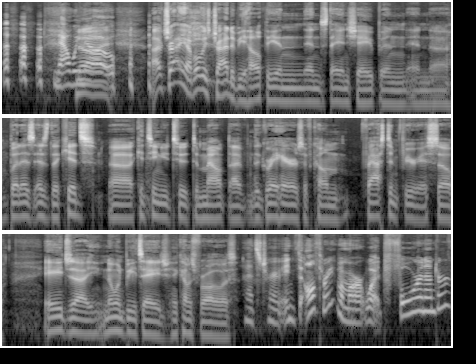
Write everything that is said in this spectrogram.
Now we know. I, have tried. I've always tried to be healthy and, and stay in shape, and and uh, but as as the kids uh, continue to to mount, I've, the gray hairs have come fast and furious. So, age, uh, no one beats age. It comes for all of us. That's true. And all three of them are what four and under.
